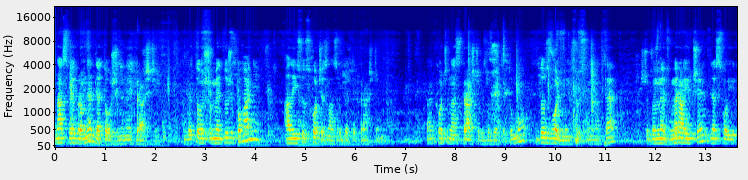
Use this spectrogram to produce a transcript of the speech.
нас вибрав не для того, що ми найкращі, а для того, що ми дуже погані, але Ісус хоче з нас зробити кращими. Так, хоче нас кращих зробити. Тому дозвольмо Ісусу на це, щоб ми, вмираючи для своїх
